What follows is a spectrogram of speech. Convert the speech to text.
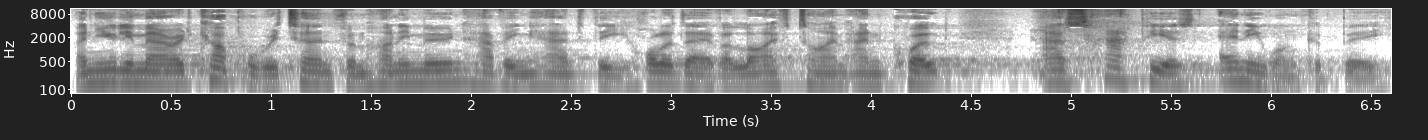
A newly married couple returned from honeymoon having had the holiday of a lifetime and, quote, as happy as anyone could be.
